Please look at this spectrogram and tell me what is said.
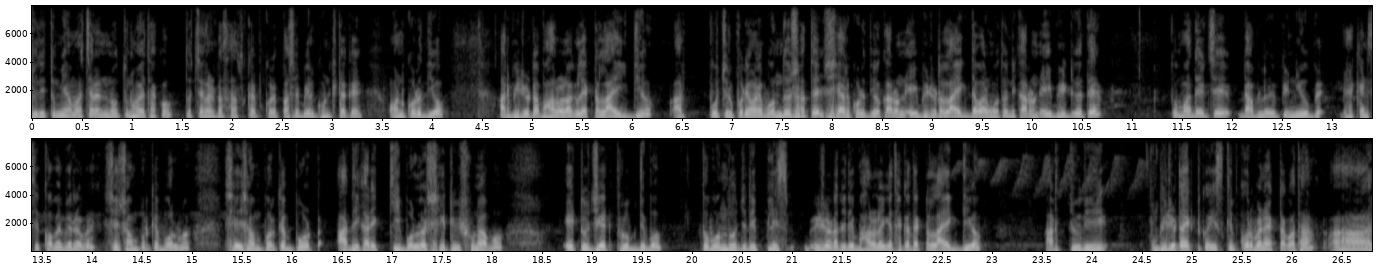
যদি তুমি আমার চ্যানেল নতুন হয়ে থাকো, তো চ্যানেলটা সাবস্ক্রাইব করে পাশে বেল ঘন্টিটাকে অন করে দিও। আর ভিডিওটা ভালো লাগলে একটা লাইক দিও, আর প্রচুর পরিমাণে বন্ধুদের সাথে শেয়ার করে দিও, কারণ এই ভিডিওটা লাইক দেওয়ার মতনই। কারণ এই ভিডিওতে তোমাদের যে ডাব্লিউপি নিউ ভ্যাকেন্সি কবে বেরোবে সেই সম্পর্কে বলব। সেই সম্পর্কে বোর্ড আধিকারিক কী বলল সেটি শোনাবো। এ টু জেড প্রুফ দিব। তো বন্ধু, যদি প্লিজ ভিডিওটা যদি ভালো লেগে থাকে, তো একটা লাইক দিও। আর যদি ভিডিওটা একটু স্কিপ করবে না, একটা কথা, আর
